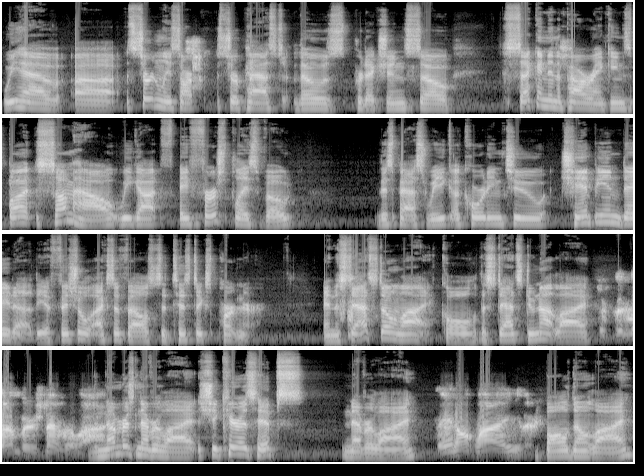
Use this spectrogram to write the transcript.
we have uh, certainly sur- surpassed those predictions. So, second in the power rankings, but somehow we got a first place vote this past week, according to Champion Data, the official XFL statistics partner. And the stats don't lie, Cole. The stats do not lie. The numbers never lie. The numbers never lie. Shakira's hips never lie. they don't lie either. Ball don't lie.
